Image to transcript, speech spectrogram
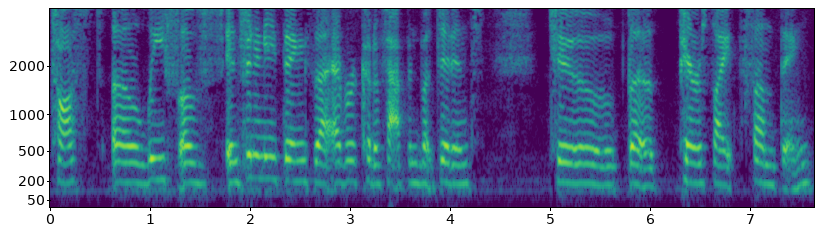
tossed a leaf of infinity things that ever could have happened but didn't to the parasite sun thing.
